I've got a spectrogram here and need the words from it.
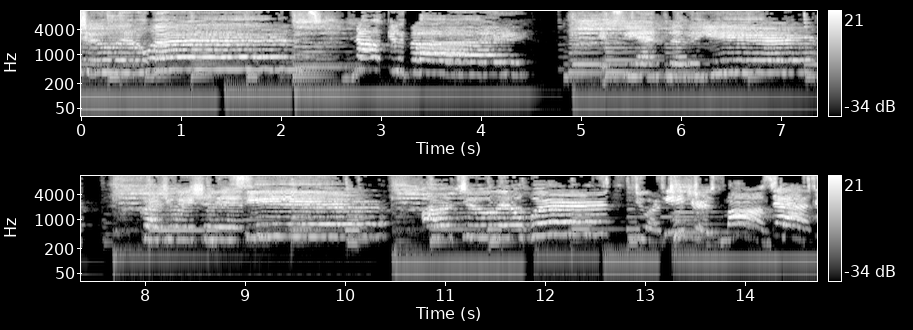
two little words, not goodbye. It's the end of the year, graduation is here. Our two little words to our teachers, moms, dads.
